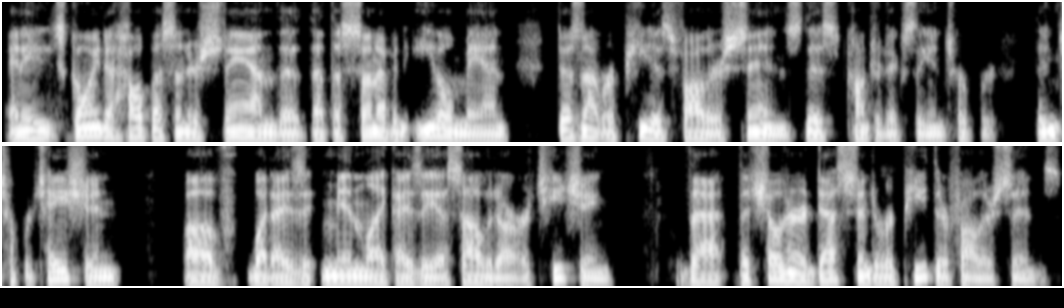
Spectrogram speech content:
and it's going to help us understand that, that the son of an evil man does not repeat his father's sins. This contradicts the interpret the interpretation of what Isaiah, men like Isaiah Saldivar are teaching that the children are destined to repeat their father's sins.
